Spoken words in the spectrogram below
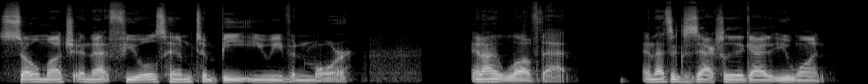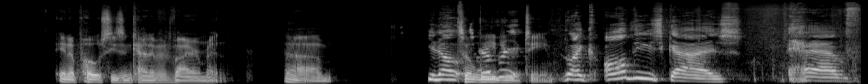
so much, and that fuels him to beat you even more. And I love that. And that's exactly the guy that you want in a postseason kind of environment. Um, you know, to lead every, your team. Like all these guys have,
